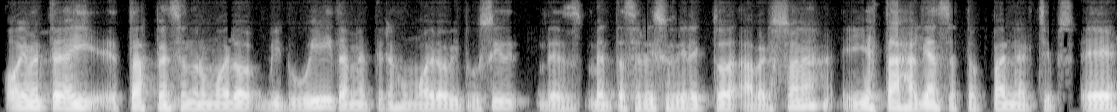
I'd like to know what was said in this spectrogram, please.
obviamente ahí estás pensando en un modelo B2B, también tienes un modelo B2C de venta de servicios directos a personas y estas alianzas, estos partnerships. Eh,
